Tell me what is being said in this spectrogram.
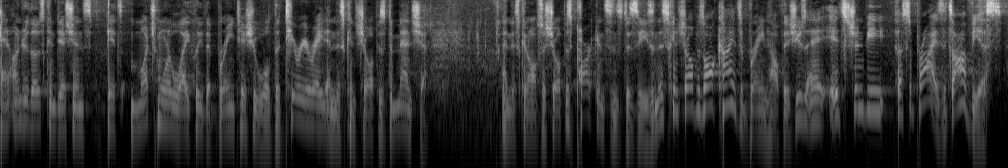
And under those conditions, it's much more likely that brain tissue will deteriorate, and this can show up as dementia. And this can also show up as Parkinson's disease. And this can show up as all kinds of brain health issues. And it, it shouldn't be a surprise, it's obvious.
